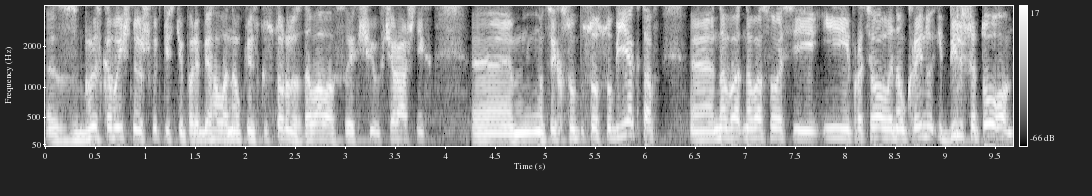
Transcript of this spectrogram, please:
з блискавичною швидкістю перебігали на українську сторону, здавала своїх вчорашніх е, цих суб- сосуб'єктів е, на, на Васосі і працювали на Україну. І більше того.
